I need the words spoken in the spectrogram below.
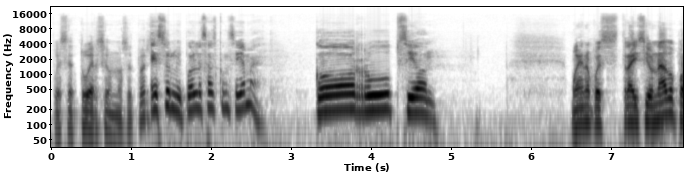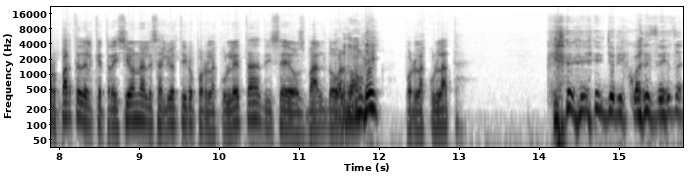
pues se tuerce o no se tuerce. Eso en mi pueblo, ¿sabes cómo se llama? Corrupción. Bueno, pues traicionado por parte del que traiciona, le salió el tiro por la culeta, dice Osvaldo. ¿Por dónde? Por la culata. Yo dije, ¿cuál es esa?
